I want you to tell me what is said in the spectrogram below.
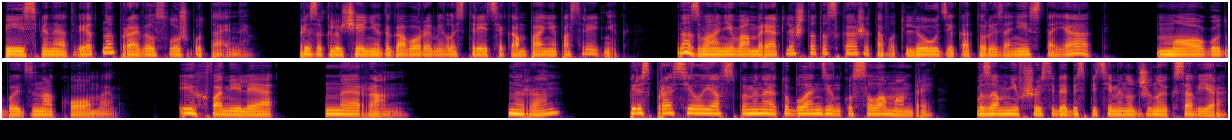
Письменный ответ направил службу тайны. При заключении договора имелась третья компания-посредник. Название вам вряд ли что-то скажет, а вот люди, которые за ней стоят, могут быть знакомы. Их фамилия Неран. Неран? Переспросила я, вспоминая эту блондинку с саламандрой, возомнившую себя без пяти минут женой Ксавьера.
